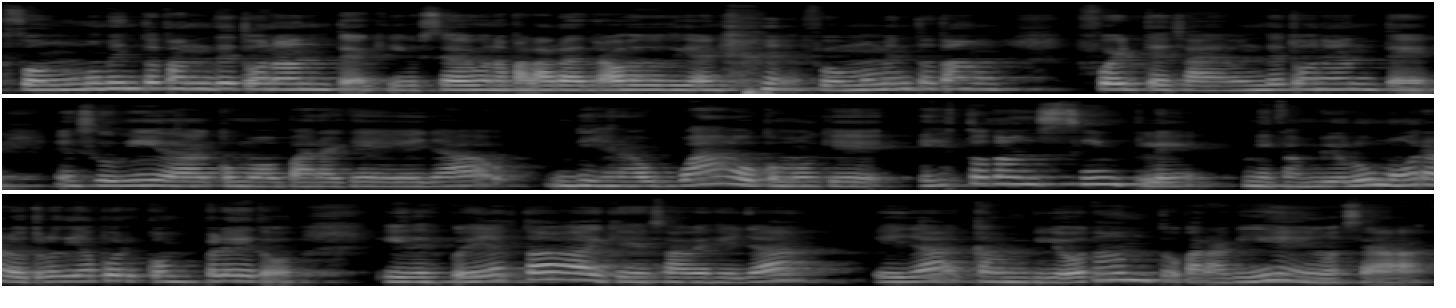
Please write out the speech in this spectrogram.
fue un momento tan detonante, aquí usted una palabra de trabajo social, fue un momento tan fuerte, ¿sabes? Un detonante en su vida como para que ella dijera, wow, como que esto tan simple me cambió el humor al otro día por completo. Y después ella estaba que, ¿sabes? Ella, ella cambió tanto para bien, o sea,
